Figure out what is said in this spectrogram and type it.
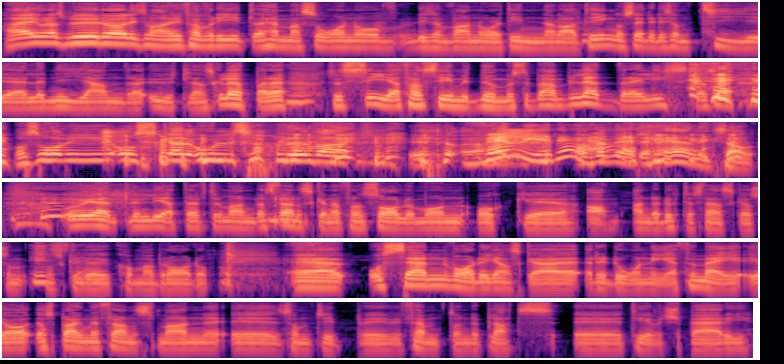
här är Jonas Bur och liksom han är favorit och hemmason och liksom vann året innan och allting och så är det liksom tio eller nio andra utländska löpare. Så ser jag att han ser mitt nummer så börjar han bläddra i listan så här, och så har vi Oskar Olsson. Och bara, Vem är det Ja, vem är här? det här liksom? Och egentligen leta efter de andra svenskarna från Salomon och eh, ja, andra duktiga svenskar som, som skulle komma bra då. Eh, och sen var det ganska ridå ner för mig. Jag, jag sprang med fransman eh, som typ eh, 15 plats eh, till Evertsberg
